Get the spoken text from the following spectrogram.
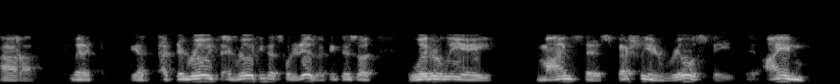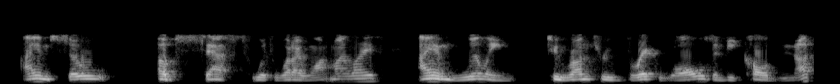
Uh, that yeah, I really, I really think that's what it is. I think there's a literally a mindset, especially in real estate. I am, I am so obsessed with what I want in my life. I am willing to run through brick walls and be called nuts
